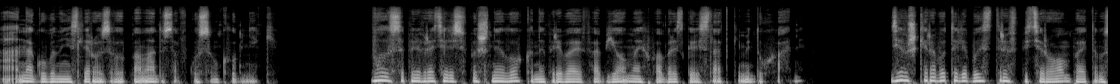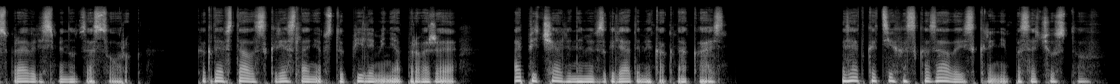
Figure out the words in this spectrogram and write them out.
а на губы нанесли розовую помаду со вкусом клубники. Волосы превратились в пышные локоны, прибавив объема, их побрызгали сладкими духами. Девушки работали быстро, в пятером, поэтому справились минут за сорок. Когда я встала с кресла, они обступили меня, провожая опечаленными взглядами, как на казнь. Азиатка тихо сказала, искренне посочувствовав.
